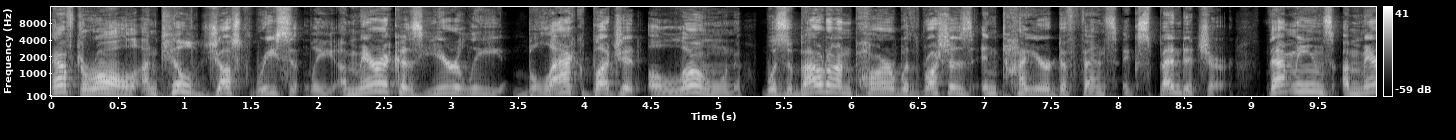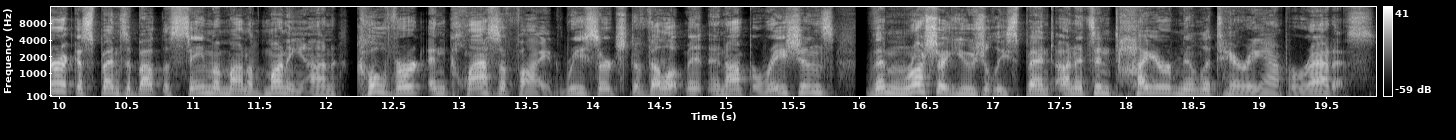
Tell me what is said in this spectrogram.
After all, until just recently, America's yearly black budget alone was about on par with Russia's entire defense expenditure. That means America spends about the same amount of money on covert and classified research, development, and operations than Russia usually spent on its entire military apparatus.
